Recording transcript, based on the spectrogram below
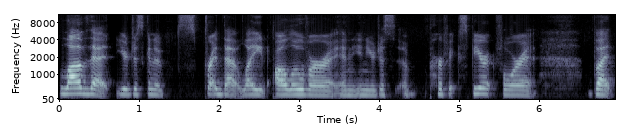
love that you're just going to spread that light all over and, and you're just a perfect spirit for it but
